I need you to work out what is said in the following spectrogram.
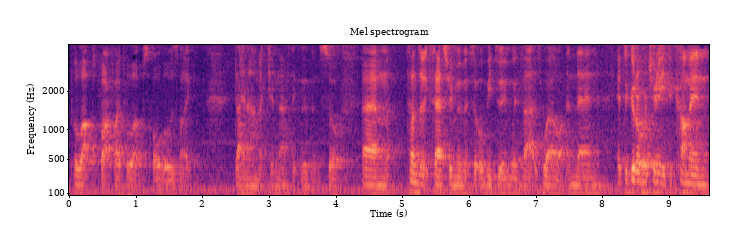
pull-ups, butterfly pull-ups, all those like dynamic gymnastic movements. So um, tons of accessory movements that we'll be doing with that as well. And then it's a good opportunity to come in,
